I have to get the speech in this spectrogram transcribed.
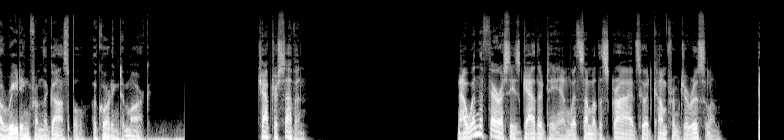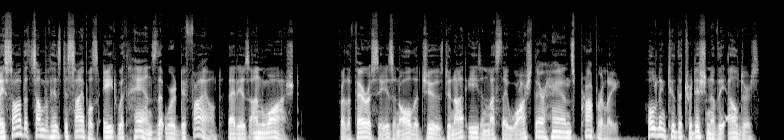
A reading from the Gospel according to Mark. Chapter 7 Now when the Pharisees gathered to him with some of the scribes who had come from Jerusalem, they saw that some of his disciples ate with hands that were defiled, that is, unwashed. For the Pharisees and all the Jews do not eat unless they wash their hands properly, holding to the tradition of the elders.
